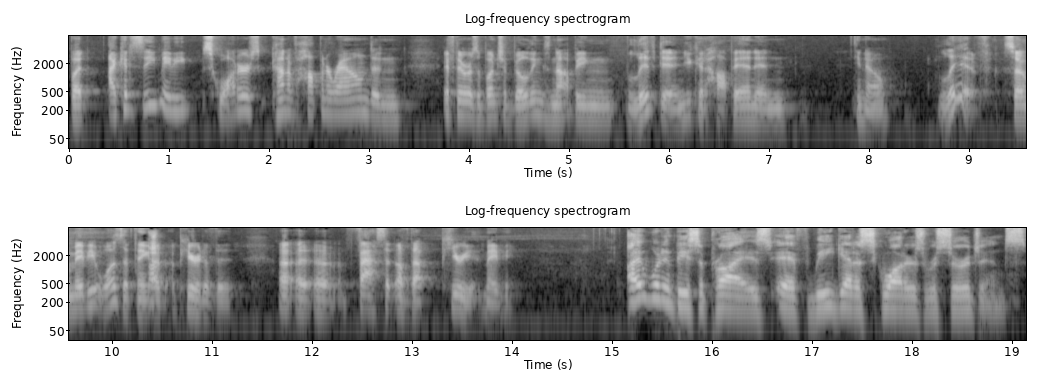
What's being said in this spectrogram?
but I could see maybe squatters kind of hopping around and if there was a bunch of buildings not being lived in, you could hop in and, you know, live. So maybe it was a thing, a, a period of the, a, a, a facet of that period, maybe. I wouldn't be surprised if we get a squatters resurgence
